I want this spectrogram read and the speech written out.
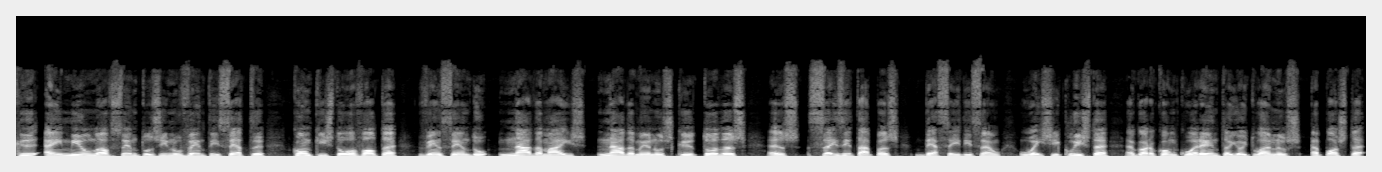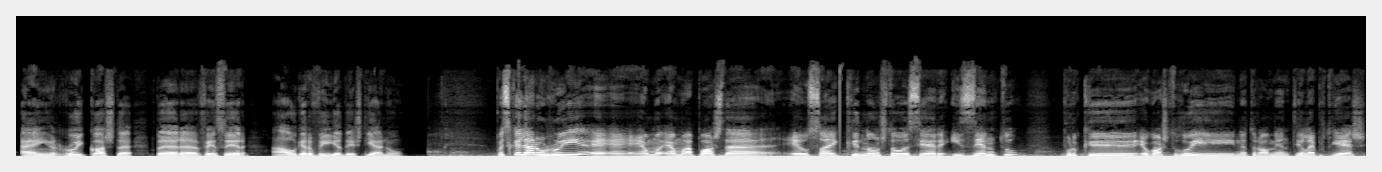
que em 1997 conquistou a volta, vencendo nada mais, nada menos que todas as seis etapas dessa edição. O ex-ciclista, agora com 48 anos, aposta em Rui Costa para vencer a Algarvia deste ano. Pois se calhar o Rui é, é, é, uma, é uma aposta, eu sei que não estou a ser isento, porque eu gosto de Rui e naturalmente ele é português,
